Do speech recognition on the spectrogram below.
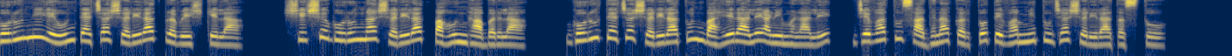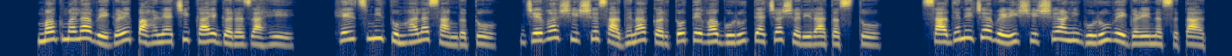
गुरूंनी येऊन त्याच्या शरीरात प्रवेश केला. शिष्य गुरूंना शरीरात पाहून घाबरला. गुरु त्याच्या शरीरातून बाहेर आले आणि म्हणाले जेव्हा तू साधना करतो तेव्हा मी तुझ्या शरीरात असतो. मग मला वेगळे पाहण्याची काय गरज आहे? हेच मी तुम्हाला सांगतो. जेव्हा शिष्य साधना करतो तेव्हा गुरु त्याच्या शरीरात असतो. साधनेच्या वेळी शिष्य आणि गुरु वेगळे नसतात.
